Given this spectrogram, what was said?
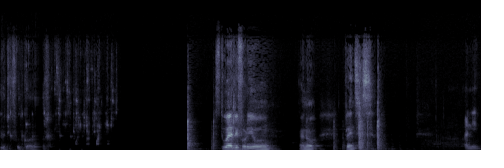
beautiful color. It's too early for you, I know, Francis. I need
